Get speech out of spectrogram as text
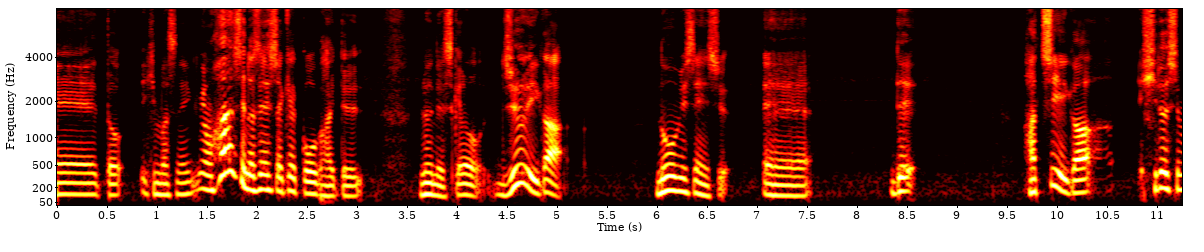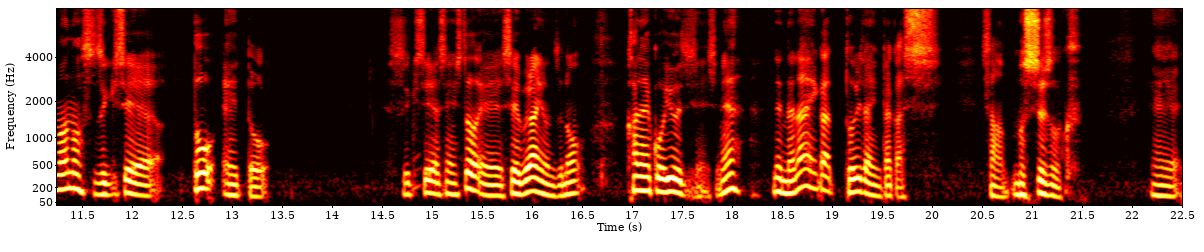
えっ、といきますね。でも阪神の選手は結構多く入ってるんですけど10位が能見選手、えー、で8位が広島の鈴木誠也と,、えーと、鈴木誠也選手と、えー、西武ライオンズの金子裕二選手ね。で7位が鳥谷敬さん無所属、え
